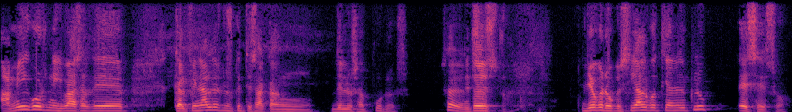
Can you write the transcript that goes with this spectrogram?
amigos, ni vas a hacer, que al final es los que te sacan de los apuros, ¿sabes? Entonces, Exacto. yo creo que si algo tiene el club es eso,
